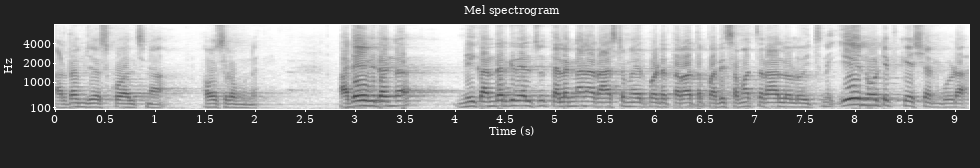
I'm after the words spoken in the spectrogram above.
అర్థం చేసుకోవాల్సిన అవసరం ఉన్నది. అదేవిధంగా మీకు అందరికీ తెలుసు తెలంగాణ రాష్ట్రం ఏర్పడిన తర్వాత పది సంవత్సరాలలో ఇచ్చిన ఏ నోటిఫికేషన్ కూడా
